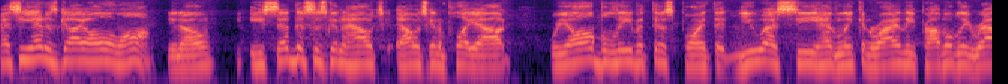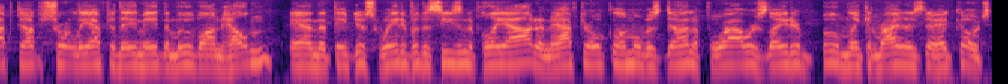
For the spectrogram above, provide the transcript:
Has he had his guy all along? You know, he said this is going to how it's how it's going to play out. We all believe at this point that USC had Lincoln Riley probably wrapped up shortly after they made the move on Helton, and that they just waited for the season to play out. And after Oklahoma was done, a four hours later, boom, Lincoln Riley's their head coach.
